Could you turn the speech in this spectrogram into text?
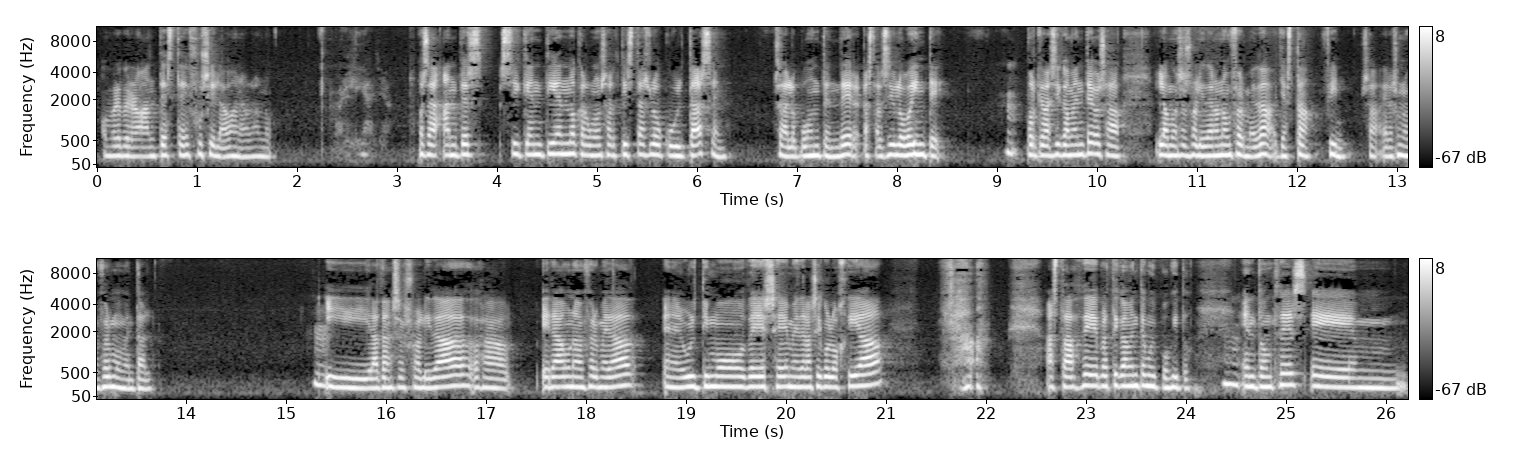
Hombre, pero antes te fusilaban, ahora no. O sea, antes sí que entiendo que algunos artistas lo ocultasen. O sea, lo puedo entender, hasta el siglo XX. Porque básicamente, o sea, la homosexualidad era una enfermedad, ya está, fin. O sea, eras un enfermo mental. Y la transexualidad, o sea, era una enfermedad en el último DSM de la psicología, o sea, hasta hace prácticamente muy poquito. Entonces, eh, en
